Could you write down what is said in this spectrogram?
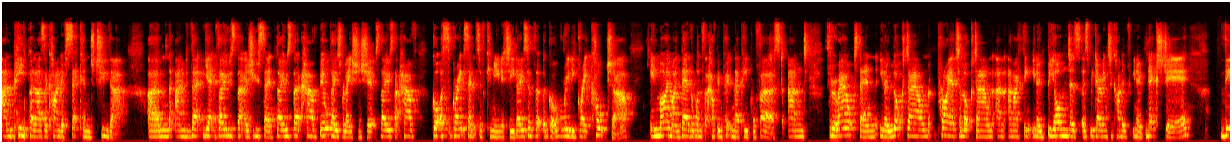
and people as a kind of second to that. Um, and that yet those that, as you said, those that have built those relationships, those that have got a great sense of community, those have got a really great culture, in my mind, they're the ones that have been putting their people first. And throughout then, you know, lockdown, prior to lockdown, and, and I think, you know, beyond as, as we go into kind of, you know, next year, the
